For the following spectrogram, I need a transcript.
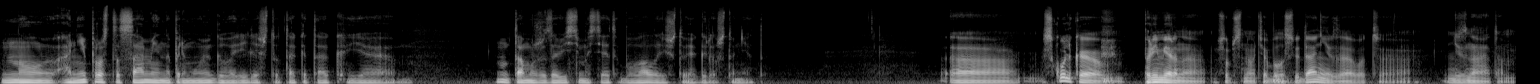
Но они просто сами напрямую говорили, что так и так. Я, ну, там уже в зависимости это бывало, и что я говорил, что нет. А, сколько примерно, собственно, у тебя было свидание за вот, э, не знаю, там,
